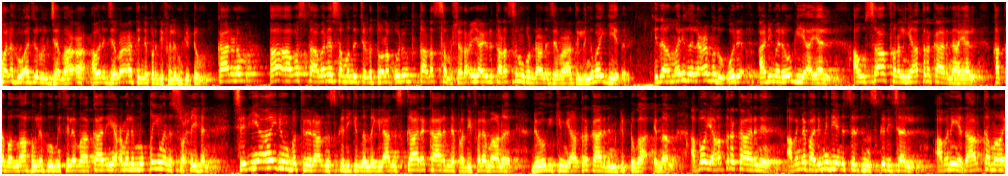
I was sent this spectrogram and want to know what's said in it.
ഫലഹു അജറുൽ ജമാ അവന് ജമാഅത്തിന്റെ പ്രതിഫലം കിട്ടും. കാരണം ആ അവസ്ഥ അവനെ സംബന്ധിച്ചിടത്തോളം ഒരു തടസ്സം ഷറയായ ഒരു തടസ്സം കൊണ്ടാണ് ജമാഅത്തിൽ നിന്ന് വൈകിയത്. ഇത് മരുതൽ ആബുദു ഒരു അടിമ രോഗിയായാൽ ഔസാഫറൽ യാത്രക്കാരനായാൽ ഖത്തബ് അല്ലാഹു ലഹു മിസ്ലമാക്കാൻ യഅമലു മുഖീമൻ സ്വഹീഹൻ. ശരിയായ രൂപത്തിൽ ഒരാൾ നിസ്കരിക്കുന്നുണ്ടെങ്കിൽ ആ നിസ്കാരക്കാരന്റെ പ്രതിഫലമാണ് രോഗിക്കും യാത്രക്കാരനും കിട്ടുക എന്നാണ്. അപ്പോൾ യാത്രക്കാരന് അവന്റെ പരിമിതി അനുസരിച്ച് നിസ്കരിച്ചാൽ അവന് യഥാർത്ഥമായ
